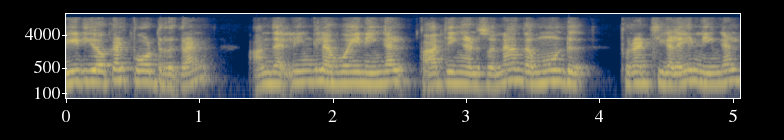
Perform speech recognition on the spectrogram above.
வீடியோக்கள் போட்டிருக்கிறேன். அந்த லிங்க்ல போய் நீங்கள் பார்த்தீங்கன்னு சொன்னால் அந்த மூன்று புரட்சிகளையும் நீங்கள்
